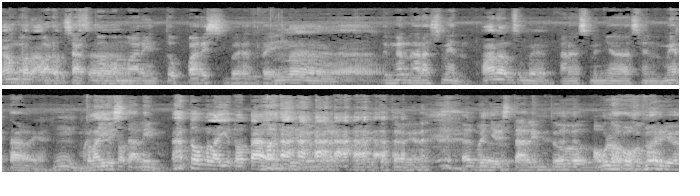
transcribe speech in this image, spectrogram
Ampar-ampar part satu pisang. kemarin tuh Paris Barantai Nah, dengan aransemen. aransemen. Aransemennya aransemen metal ya. Hmm, Melayu Majelis Talim. atau Melayu total. Melayu total ya. Majelis Talim tuh Aduh. Allah Akbar ya.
